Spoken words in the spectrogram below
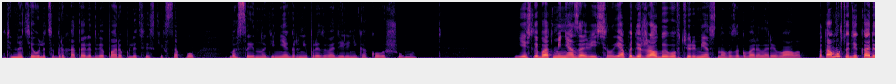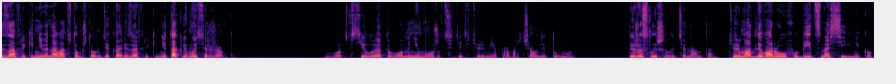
В темноте улицы грохотали две пары полицейских сапог. Босые ноги негра не производили никакого шума. «Если бы от меня зависело, я подержал бы его в тюрьме», — снова заговорила Ревала. Потому что дикарь из Африки не виноват в том, что он дикарь из Африки. Не так ли, мой сержант? Вот в силу этого он и не может сидеть в тюрьме, проворчал Летума. Ты же слышал, лейтенанта. Тюрьма для воров, убийц, насильников.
